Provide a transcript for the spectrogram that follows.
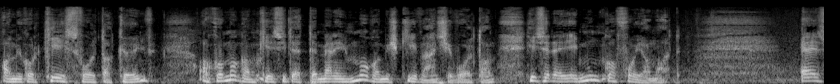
amikor kész volt a könyv, akkor magam készítettem, mert én magam is kíváncsi voltam, hiszen egy munka folyamat. Ez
